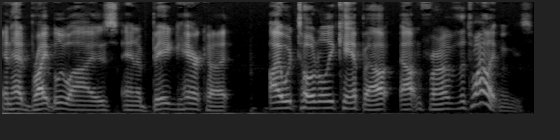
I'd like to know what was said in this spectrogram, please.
and had bright blue eyes and a big haircut, I would totally camp out out in front of the Twilight movies.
